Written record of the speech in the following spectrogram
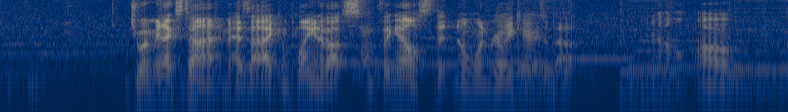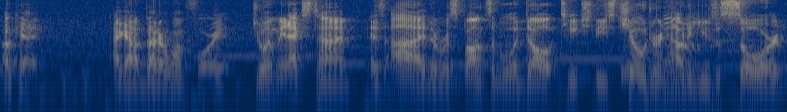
join me next time as I complain about something else that no one really cares about. You know, oh, okay. I got a better one for you. Join me next time as I, the responsible adult, teach these children how to use a sword.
